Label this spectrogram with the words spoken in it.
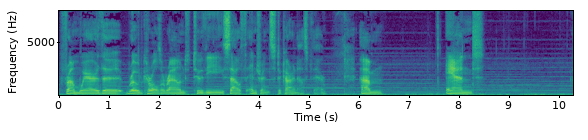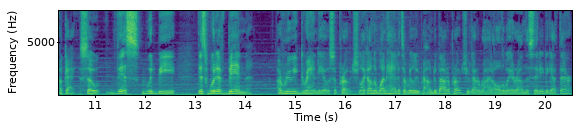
from where the road curls around to the south entrance to Karanast there. Um, and okay, so this would be this would have been a really grandiose approach. Like on the one hand, it's a really roundabout approach. You've got to ride all the way around the city to get there.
